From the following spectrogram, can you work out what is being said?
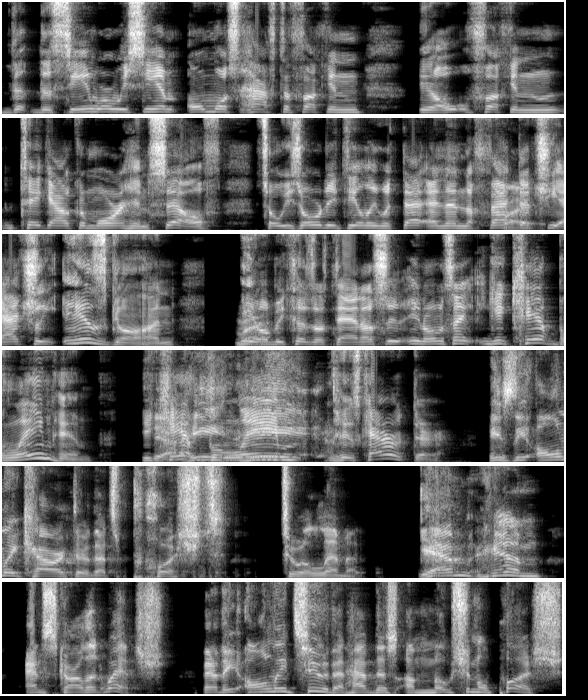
the the scene where we see him almost have to fucking you know fucking take out Gamora himself. So he's already dealing with that, and then the fact that she actually is gone, you know, because of Thanos. You know what I'm saying? You can't blame him. You Yeah, can't he- blame he- his character. He's the only character that's pushed to a limit. Yeah. Him, him, and Scarlet Witch. They're the only two that have this emotional push.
